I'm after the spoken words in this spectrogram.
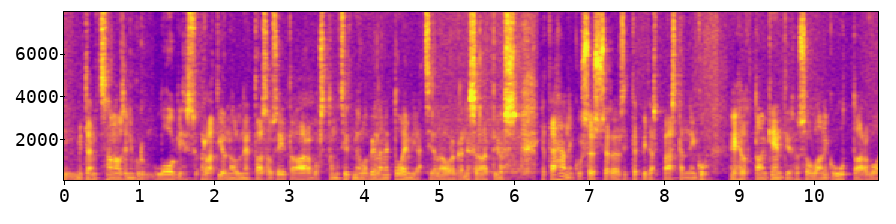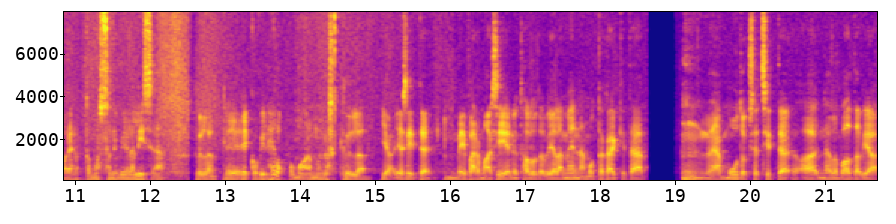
mitä nyt sanoisin, niin loogis-rationaalinen taso siitä arvosta, mutta sitten meillä on vielä ne toimijat siellä organisaatiossa. Ja tähän niin sösseröön sitten pitäisi päästä niin kuin ehdottaan kenties, jos ollaan niin kuin uutta arvoa ehdottamassa, niin vielä lisää. Kyllä. Ei, ei kovin helppo maailma. Kyllä. Ja, ja sitten me ei varmaan siihen nyt haluta vielä mennä, mutta kaikki tämä, nämä muutokset sitten, näillä on valtavia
